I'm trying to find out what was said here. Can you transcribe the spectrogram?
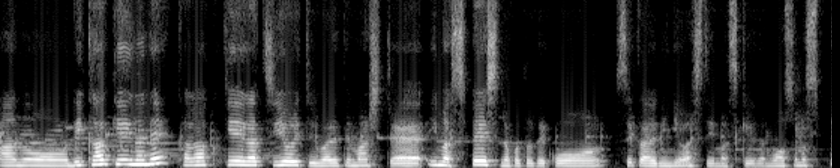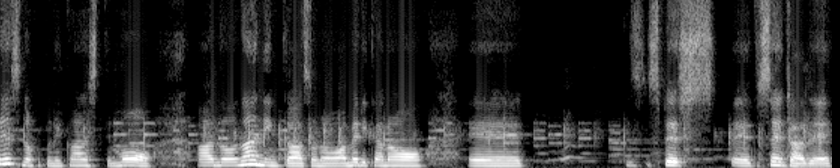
あの、理科系がね、科学系が強いと言われてまして、今スペースのことでこう、世界を賑わしていますけれども、そのスペースのことに関しても、あの、何人か、そのアメリカの、えー、スペース、えー、センターで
